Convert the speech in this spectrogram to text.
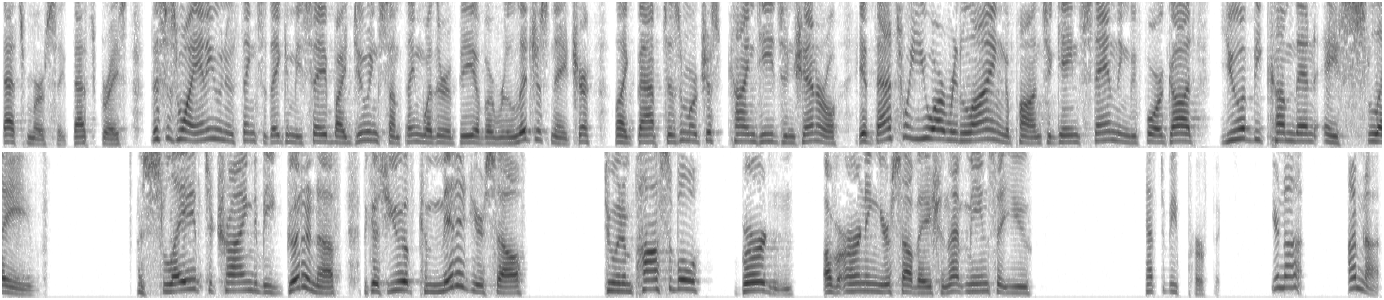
That's mercy. That's grace. This is why anyone who thinks that they can be saved by doing something, whether it be of a religious nature, like baptism, or just kind deeds in general, if that's what you are relying upon to gain standing before God, you have become then a slave. A slave to trying to be good enough because you have committed yourself to an impossible burden of earning your salvation. That means that you have to be perfect. You're not. I'm not.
